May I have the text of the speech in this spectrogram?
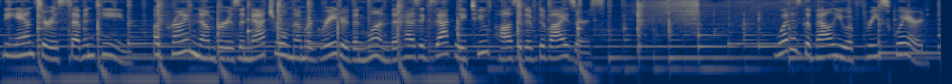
The answer is 17. A prime number is a natural number greater than 1 that has exactly two positive divisors. What is the value of 3 squared?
